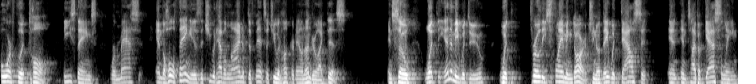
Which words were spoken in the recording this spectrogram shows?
four foot tall. These things were massive. And the whole thing is that you would have a line of defense that you would hunker down under like this. And so, what the enemy would do would throw these flaming darts. You know, they would douse it in, in type of gasoline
